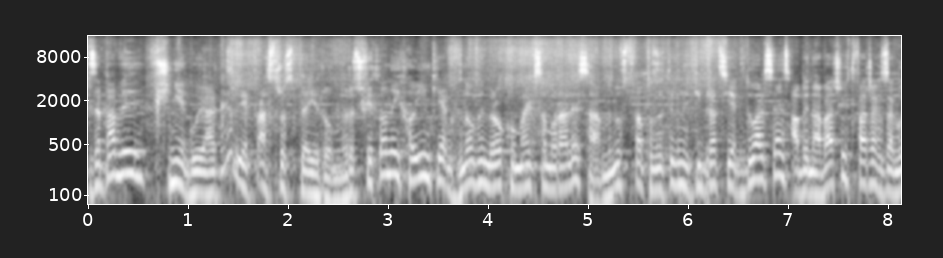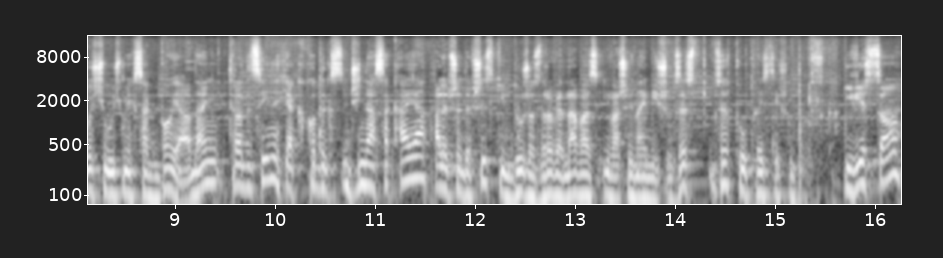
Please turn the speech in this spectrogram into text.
zabawy w śniegu jak, jak w Astros Playroom. Rozświetlonej choinki jak w nowym roku Milesa Moralesa. Mnóstwa pozytywnych wibracji jak DualSense, aby na waszych twarzach zagościł uśmiech Sackboya. Dań tradycyjnych jak kodeks Gina Sakaya, ale przede wszystkim dużo zdrowia dla was i waszych najbliższych. Zes- Zespół PlayStation Polska. I wiesz co?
